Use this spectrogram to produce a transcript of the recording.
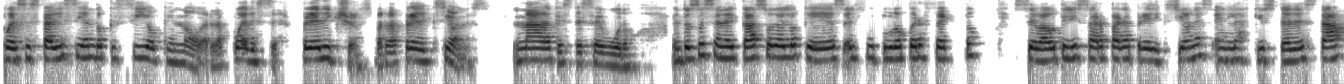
pues está diciendo que sí o que no, ¿verdad? Puede ser. Predictions, ¿verdad? Predicciones. Nada que esté seguro. Entonces, en el caso de lo que es el futuro perfecto, se va a utilizar para predicciones en las que usted está,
